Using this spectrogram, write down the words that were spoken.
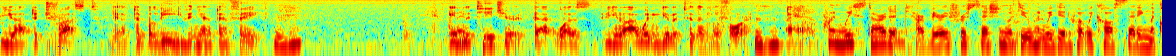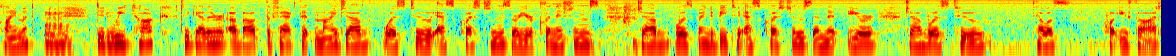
you have to trust, you have to believe, and you have to have faith. Mhm. In the teacher, that was, you know, I wouldn't give it to them before. Mhm. Um, When we started our very first session with you, when we did what we call setting the climate, mhm. did we talk together about the fact that my job was to ask questions or your clinician's job was going to be to ask questions and that your job was to tell us what you thought?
